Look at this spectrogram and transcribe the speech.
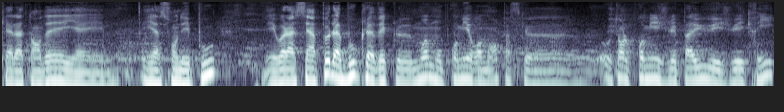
qu'elle attendait et à, son époux. Et voilà, c'est un peu la boucle avec le, moi mon premier roman, parce que autant le premier je ne l'ai pas eu et je lui ai écrit,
